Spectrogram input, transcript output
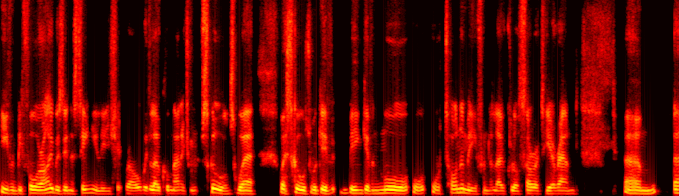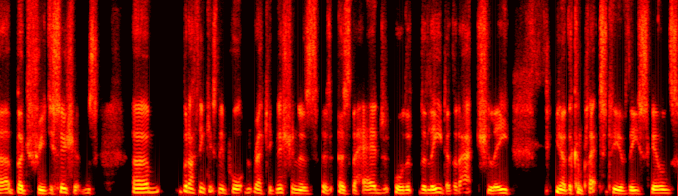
even before I was in a senior leadership role with local management schools, where where schools were give, being given more autonomy from the local authority around um, uh, budgetary decisions. Um, but I think it's an important recognition as as, as the head or the, the leader that actually, you know, the complexity of these skills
